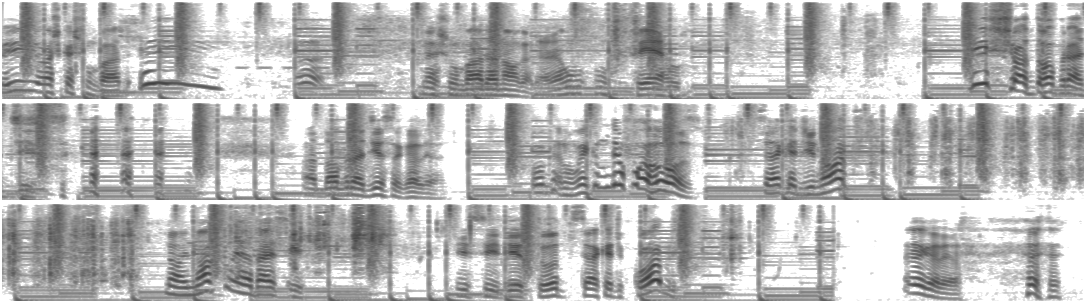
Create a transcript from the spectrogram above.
Ih, eu acho que é chumbada. Ih, não é chumbada não, galera. É um, um ferro. Ixi, a dobradiça. a dobradiça, galera. Pô, cara, não vem que não deu forroso. Será que é de inox? Não, inox não ia dar esse esse D todo, será que é de cobre? Aí galera. A...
